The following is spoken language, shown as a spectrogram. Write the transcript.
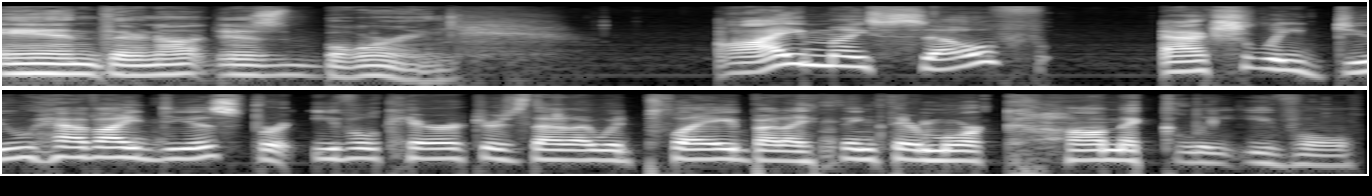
and they're not just boring. I myself actually do have ideas for evil characters that I would play, but I think they're more comically evil.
